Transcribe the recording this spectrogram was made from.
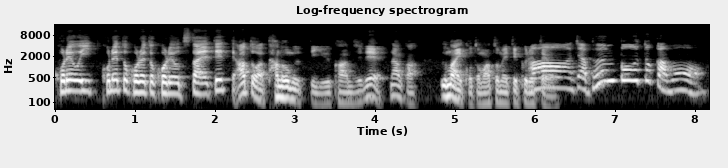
これをい、これとこれとこれを伝えてって、あとは頼むっていう感じで、なんか、うまいことまとめてくれたよ。ああ、じゃあ文法とかも、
